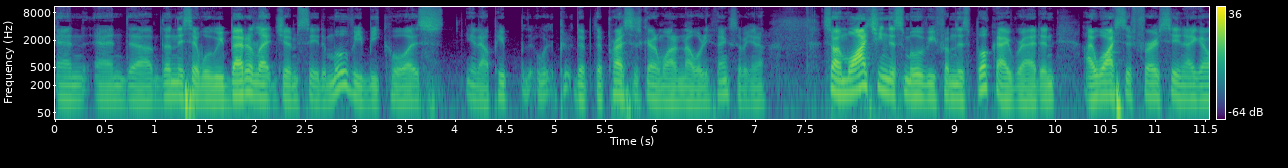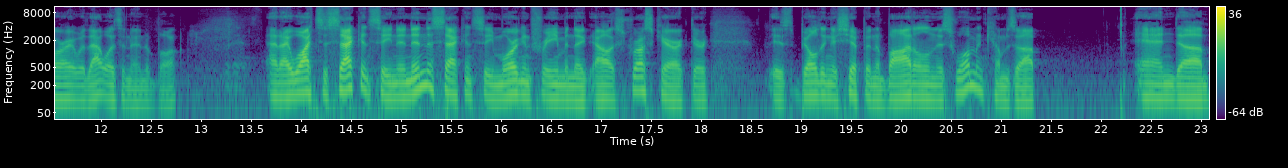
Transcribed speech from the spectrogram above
and and uh, then they said, well, we better let Jim see the movie because you know, people, the, the press is going to want to know what he thinks of it, you know. So I'm watching this movie from this book I read, and I watched the first scene. I go, all right, well, that wasn't in the book. And I watched the second scene, and in the second scene, Morgan Freeman, the Alex Cross character, is building a ship in a bottle, and this woman comes up, and um,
